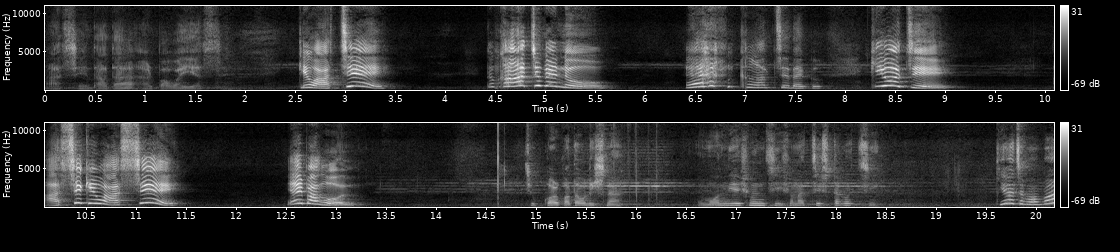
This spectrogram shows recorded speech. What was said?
আসছে দাদা আর বাবাই আসছে কেউ আছে? তো কাঁদছো কেন? হ্যাঁ কাঁদছে দেখো। কি হচ্ছে? আসছে কেউ? আসছে? এই পাগল। চুপ কর কথা বলিস না। মন দিয়ে শুনছি শোনার চেষ্টা করছি। কি হয়েছে বাবা?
